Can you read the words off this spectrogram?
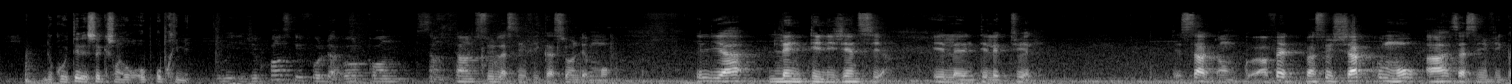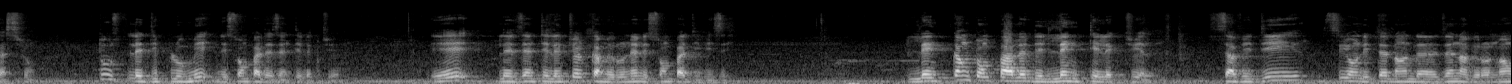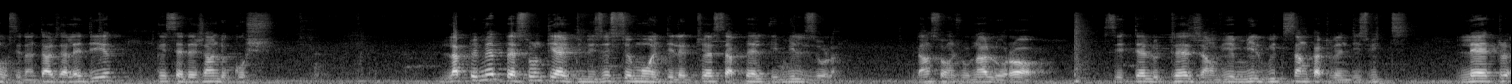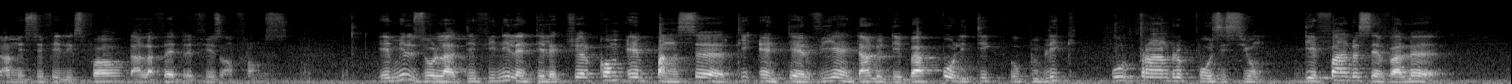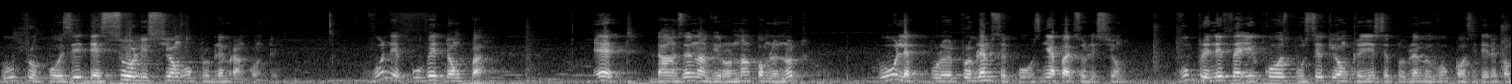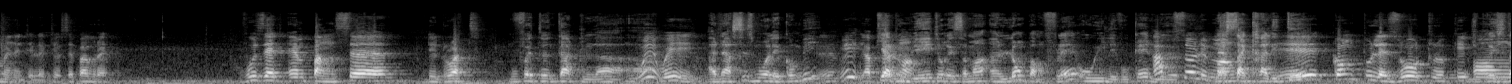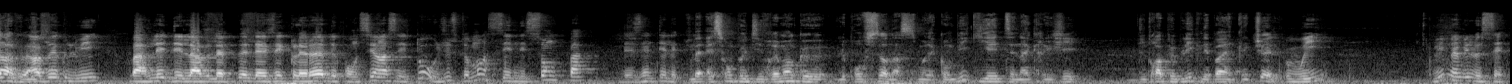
le côté de ceux qui sont opprimés. Oui, je pense qu'il faut d'abord qu'on s'entende sur la signification des mots. Il y a l'intelligentsia et l'intellectuel. C'est ça, donc, en fait, parce que chaque mot a sa signification. Tous les diplômés ne sont pas des intellectuels. Et les intellectuels camerounais ne sont pas divisés. Quand on parle de l'intellectuel, ça veut dire, si on était dans un environnement occidental, j'allais dire que c'est des gens de gauche. La première personne qui a utilisé ce mot intellectuel s'appelle Émile Zola, dans son journal L'Aurore. C'était le 13 janvier 1898. Lettre à M. Félix Faure dans l'affaire Dreyfus en France. Émile Zola définit l'intellectuel comme un penseur qui intervient dans le débat politique au public pour prendre position, défendre ses valeurs ou proposer des solutions aux problèmes rencontrés. Vous ne pouvez donc pas être dans un environnement comme le nôtre où le problème se pose, il n'y a pas de solution. Vous prenez fait et cause pour ceux qui ont créé ce problème et vous considérez comme un intellectuel. Ce n'est pas vrai. Vous êtes un penseur de droite. Vous faites un tacle là à, oui, oui. à Narcisse Moualékombi, euh, oui, qui a publié tout récemment un long pamphlet où il évoquait le, la sacralité. Et comme tous les autres qui ont avec lui parlé de la, les, éclaireurs de conscience et tout, justement, ce ne sont pas des intellectuels. Mais est-ce qu'on peut dire vraiment que le professeur Narcisse Molekombi, qui est un agrégé du droit public, n'est pas intellectuel? Oui, lui-même il le sait.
